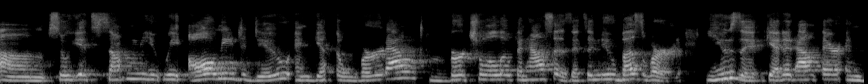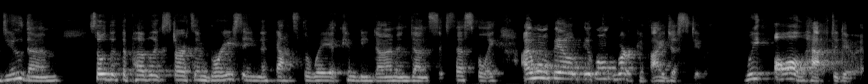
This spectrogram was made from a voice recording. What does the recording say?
Um, so it's something you, we all need to do and get the word out. Virtual open houses, it's a new buzzword. Use it, get it out there and do them so that the public starts embracing that that's the way it can be done and done successfully. I won't be able, it won't work if I just do it. We all have to do it.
